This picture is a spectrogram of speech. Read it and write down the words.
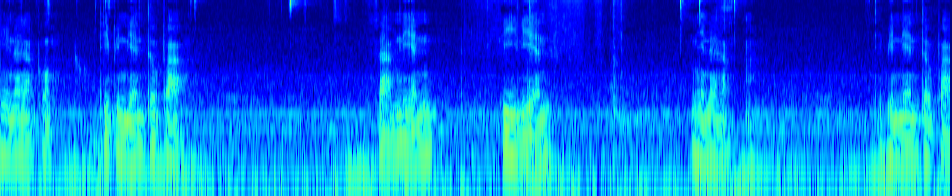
นี่นะครับผมที่เป็นเหรียญตัวเปล่าสามเหรียญสี่เหรียญนี่นะครับ ที่เป็นเหรียญตัวเปล่า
